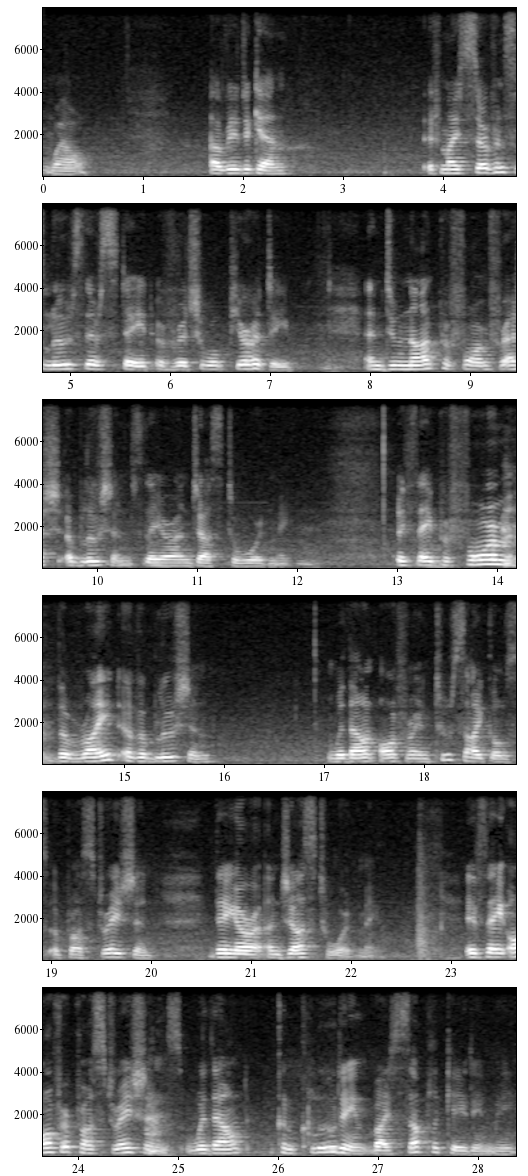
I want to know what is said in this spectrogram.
Wow. I'll read again. If my servants lose their state of ritual purity and do not perform fresh ablutions, they are unjust toward me. If they perform the rite of ablution without offering two cycles of prostration, they are unjust toward me. If they offer prostrations without concluding by supplicating me,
